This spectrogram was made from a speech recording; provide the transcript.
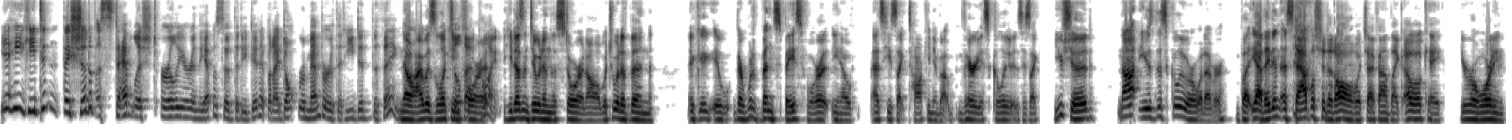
Yeah, he, he didn't. They should have established earlier in the episode that he did it, but I don't remember that he did the thing. No, I was looking for it. point. He doesn't do it in the store at all, which would have been, it, it, it- there would have been space for it, you know, as he's like talking about various glues. He's like, you should not use this glue or whatever. But yeah, they didn't establish it at all, which I found like, oh, okay, you're rewarding.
